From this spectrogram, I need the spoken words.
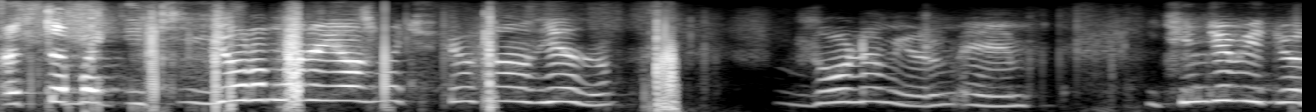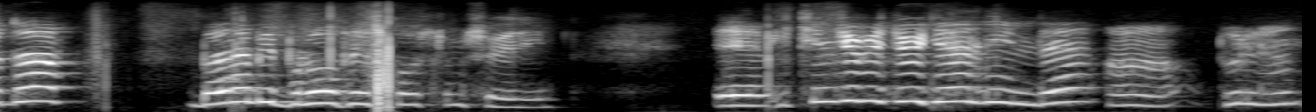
Hatta bak iki, yorumlara yazmak istiyorsanız yazın. Zorlamıyorum. Ee, ikinci videoda bana bir Brawl Pass kostüm söyleyin. Ee, ikinci video geldiğinde aa, dur lan.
